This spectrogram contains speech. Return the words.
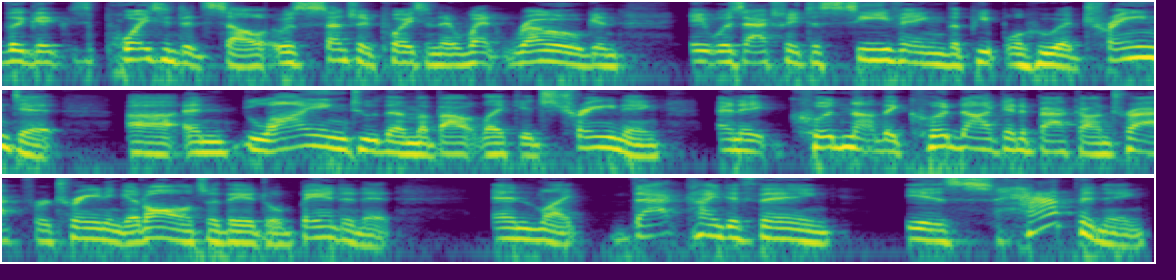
like it poisoned itself. It was essentially poisoned. It went rogue and it was actually deceiving the people who had trained it. Uh, and lying to them about like its training, and it could not. They could not get it back on track for training at all, and so they had to abandon it and like that kind of thing is happening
